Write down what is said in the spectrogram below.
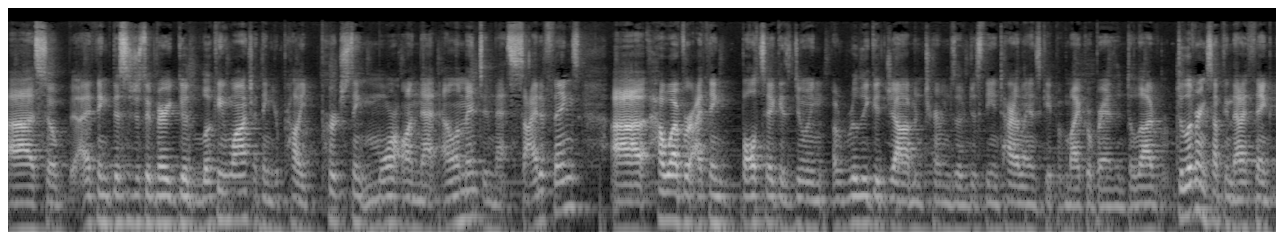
Uh, so I think this is just a very good looking watch. I think you're probably purchasing more on that element and that side of things. Uh, however, I think Baltic is doing a really good job in terms of just the entire landscape of micro brands and deli delivering something that I think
